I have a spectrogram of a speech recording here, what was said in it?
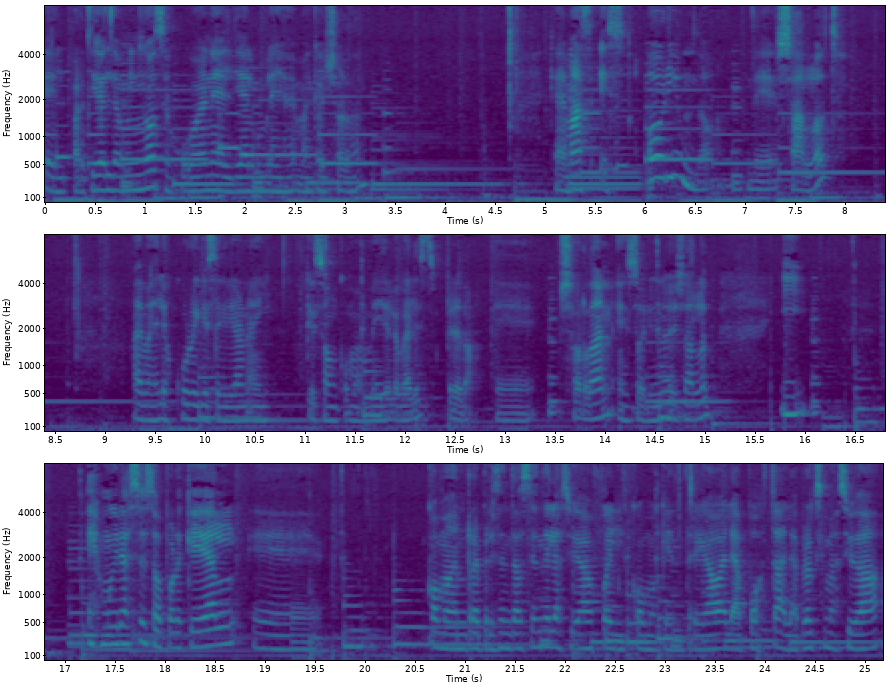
el, partido del domingo se jugó en el día del cumpleaños de Michael Jordan, que además es oriundo de Charlotte, además de los Curry que se criaron ahí, que son como medio locales, pero no, eh, Jordan es oriundo de Charlotte y es muy gracioso porque él, como en representación de la ciudad, fue el como que entregaba la posta a la próxima ciudad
